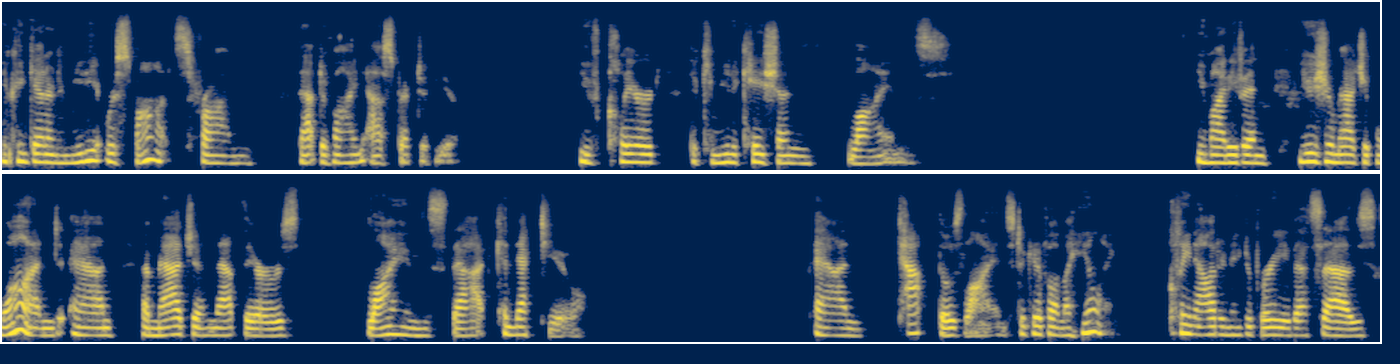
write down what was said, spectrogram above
You can get an immediate response from that divine aspect of you. You've cleared the communication lines. You might even use your magic wand and imagine that there's lines that connect you and tap those lines to give them a healing. Clean out any debris that says,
